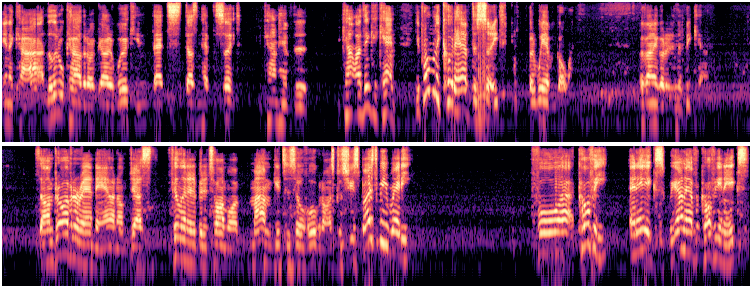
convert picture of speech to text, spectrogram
in a car. And the little car that I go to work in that doesn't have the seat. You can't have the. You can't. I think you can. You probably could have the seat, but we haven't got one. We've only got it in the big car. So I'm driving around now and I'm just filling in a bit of time while mum gets herself organised because she's supposed to be ready for coffee and eggs. We're going out for coffee and eggs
